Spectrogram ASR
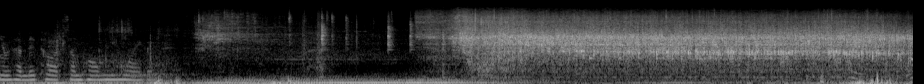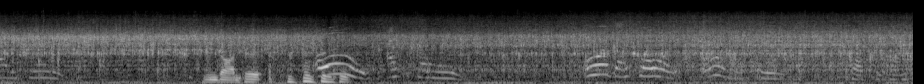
ยังไม่ทันได้ทอดซ้ำหอมห่วยๆกันมันดอนเถอะ โอ้ยไอ้โซ่โอ้ยแต่โซ่โอ้ยแต่โซ่ ขอบคุณครับ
